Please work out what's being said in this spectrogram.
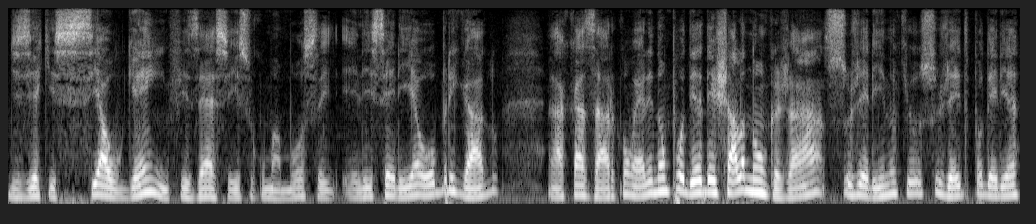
dizia que se alguém fizesse isso com uma moça, ele seria obrigado a casar com ela e não poderia deixá-la nunca, já sugerindo que o sujeito poderia,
